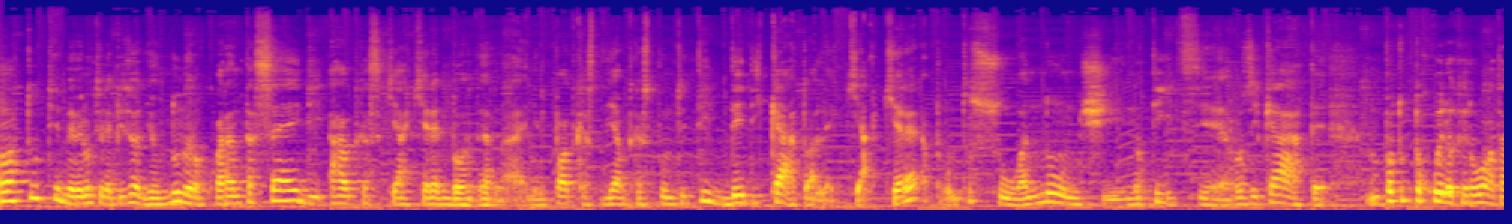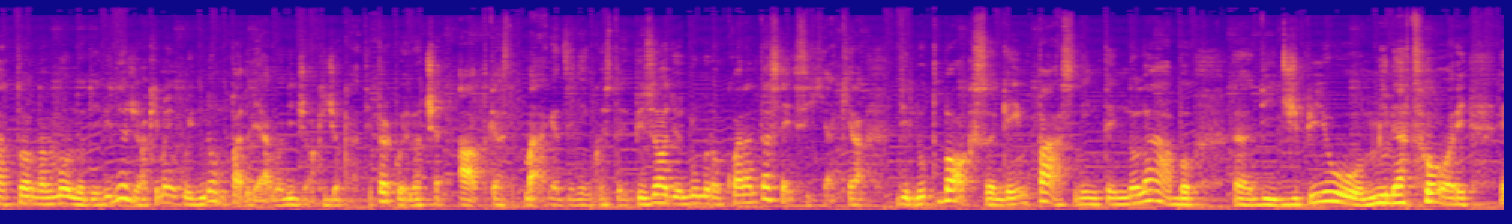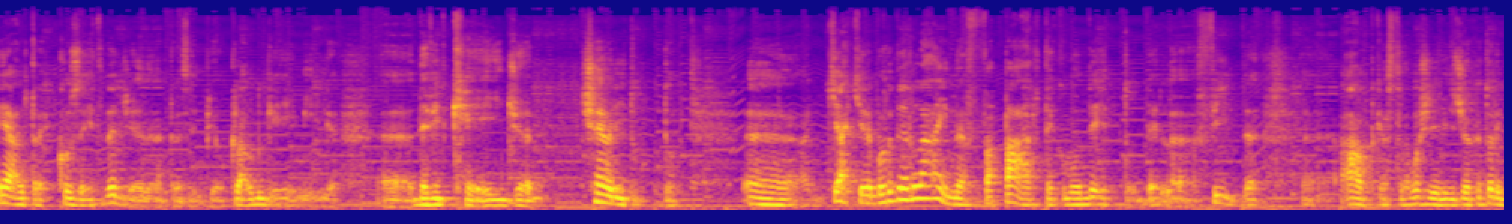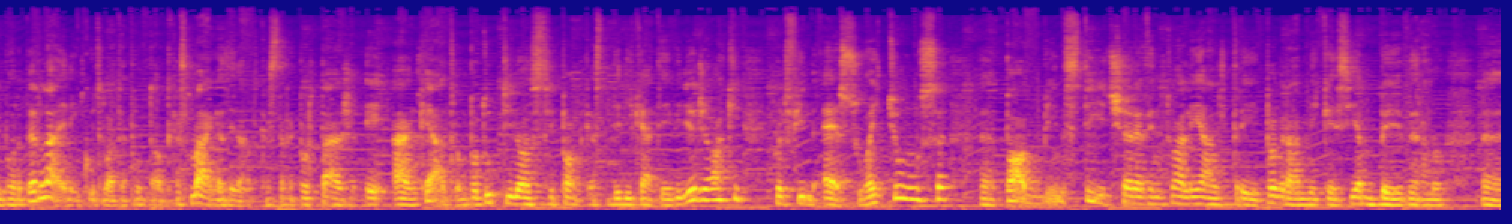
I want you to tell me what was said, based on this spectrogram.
ciao a tutti e benvenuti all'episodio numero 46 di Outcast Chiacchiere Borderline, il podcast di Outcast.it dedicato alle chiacchiere, appunto, su annunci, notizie, rosicate, un po' tutto quello che ruota attorno al mondo dei videogiochi, ma in cui non parliamo di giochi giocati. Per quello c'è Outcast Magazine. In questo episodio numero 46 si chiacchiera di loot box, Game Pass, Nintendo Labo, eh, di GPU, minatori e altre cosette del genere, per esempio cloud gaming, eh, David Cage c'è di tutto. Uh, Chiacchiere Borderline fa parte, come ho detto, del feed uh, Outcast, la voce dei videogiocatori Borderline, in cui trovate appunto Outcast Magazine, Outcast Reportage e anche altro, un po' tutti i nostri podcast dedicati ai videogiochi. Quel feed è su iTunes, uh, Podbean, Stitcher, eventuali altri programmi che si abbeverano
